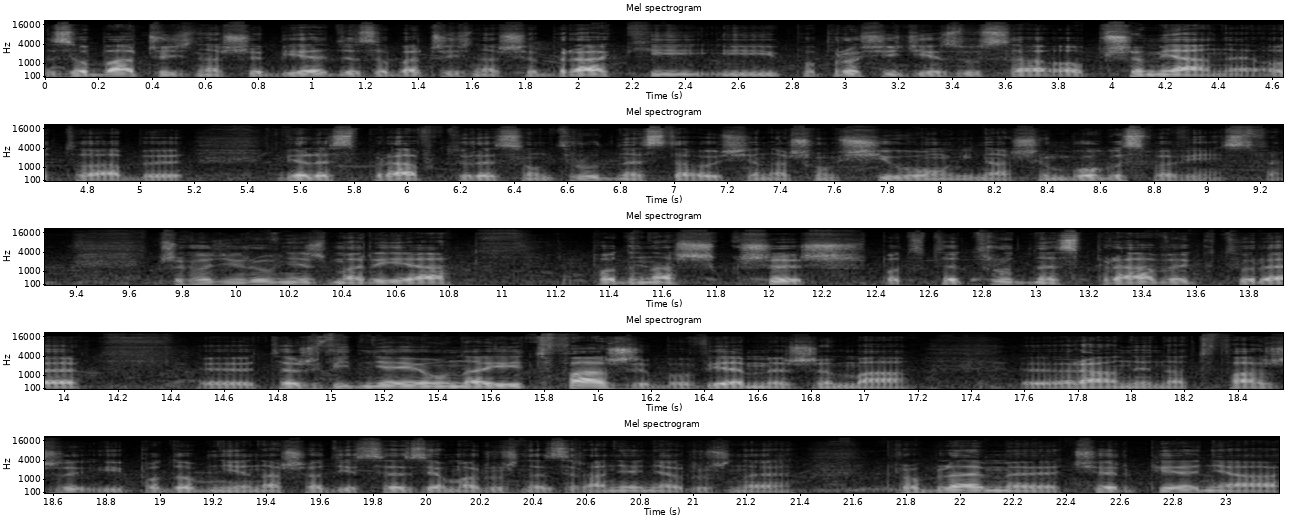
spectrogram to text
zobaczyć nasze biedy, zobaczyć nasze braki i poprosić Jezusa o przemianę, o to, aby wiele spraw, które są trudne, stały się naszą siłą i naszym błogosławieństwem. Przychodzi również Maryja pod nasz krzyż, pod te trudne sprawy, które e, też widnieją na jej twarzy, bo wiemy, że ma rany na twarzy i podobnie nasza diecezja ma różne zranienia, różne problemy, cierpienia.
